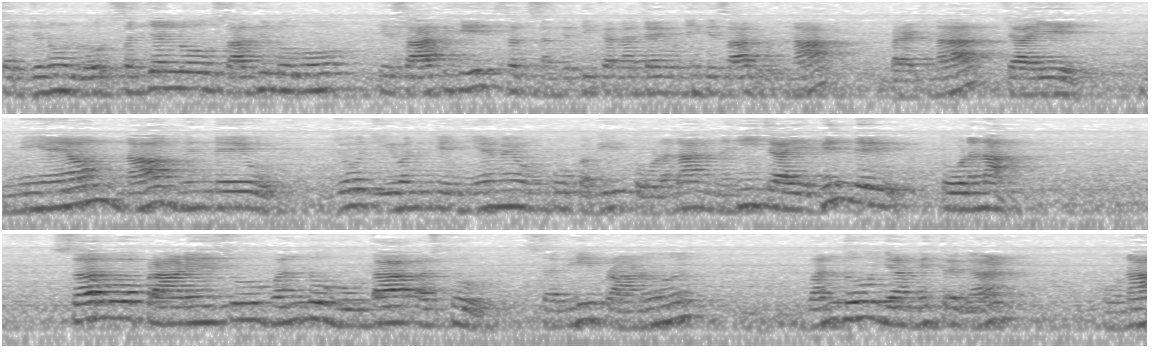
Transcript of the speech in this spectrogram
सज्जनों लोग सज्जन लोग, साधु लोगों के साथ ही सत्संगति करना चाहिए, उन्हीं के साथ उठना, बैठना चाहिए। नियम न भिन्देव जो जीवन के नियम है, उनको कभी तोड़ना नहीं चाहिए। भिन्न तोड़ना। सर्व प्राणेशु बंधु भूता अस्तु। सभी प्राणों, बंधु या मित्र गण होना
